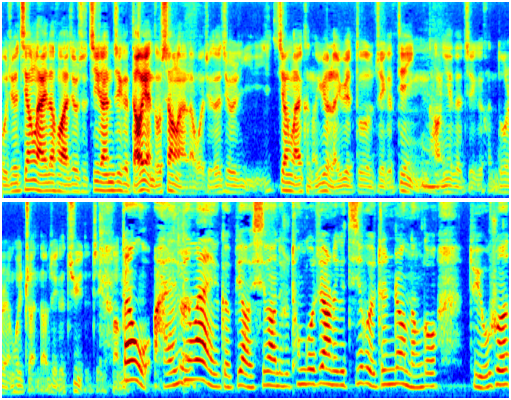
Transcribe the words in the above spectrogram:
我觉得将来的话，就是既然这个导演都上来了，我觉得就是以将来可能越来越多的这个电影行业的这个很多人会转到这个剧的这个方面但。我还另外一个比较希望，就是通过这样的一个机会，真正能够，比如说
